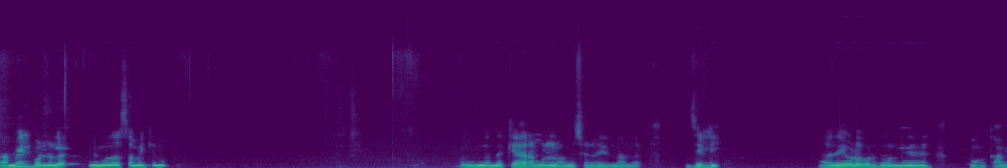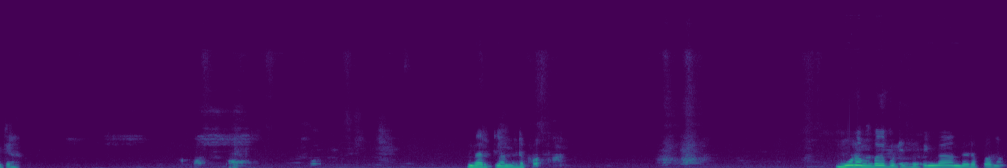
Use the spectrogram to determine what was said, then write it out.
சமையல் பண்ணலை. இனிமேல் தான் சமைக்கணும். அந்த கேரமல் வாங்க சொல்லியிருந்தாங்க. ஜெல்லி. அது எவ்வளோ வருதுன்னு உங்களுக்கு காமிக்கிறேன். இந்த இருக்கலாம் அந்த மூணு ஐம்பது போட்டு பார்த்தீங்களா அந்த டப்பா தான்.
